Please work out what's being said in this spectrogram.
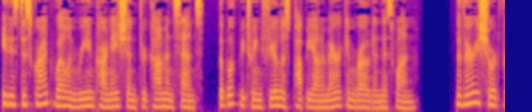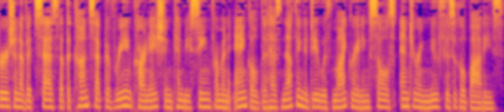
It is described well in Reincarnation Through Common Sense, the book between Fearless Puppy on American Road and this one. The very short version of it says that the concept of reincarnation can be seen from an angle that has nothing to do with migrating souls entering new physical bodies.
